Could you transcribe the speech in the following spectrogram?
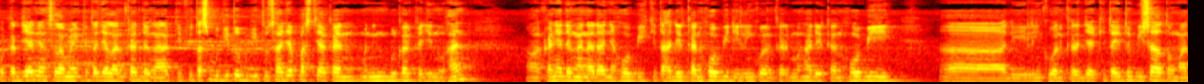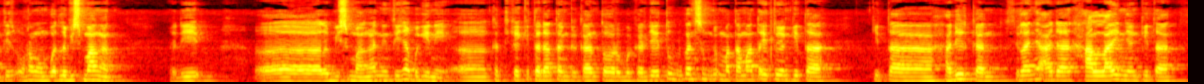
pekerjaan yang selama ini kita jalankan dengan aktivitas begitu-begitu saja pasti akan menimbulkan kejenuhan. Uh, makanya dengan adanya hobi kita hadirkan hobi di lingkungan menghadirkan hobi uh, di lingkungan kerja kita itu bisa otomatis orang membuat lebih semangat. Jadi uh, lebih semangat intinya begini, uh, ketika kita datang ke kantor bekerja itu bukan mata-mata itu yang kita kita hadirkan, istilahnya ada hal lain yang kita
